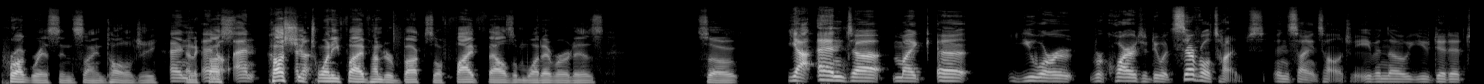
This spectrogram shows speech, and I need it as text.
progress in Scientology. And, and it costs, and, costs you 2500 bucks or 5000 whatever it is. So. Yeah. And uh, Mike, uh, you are required to do it several times in Scientology, even though you did it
